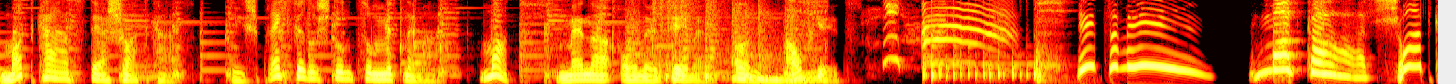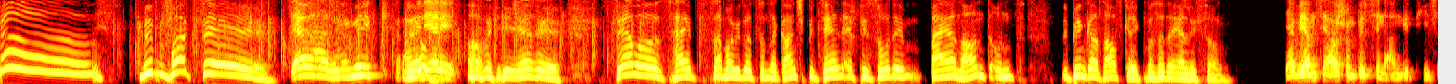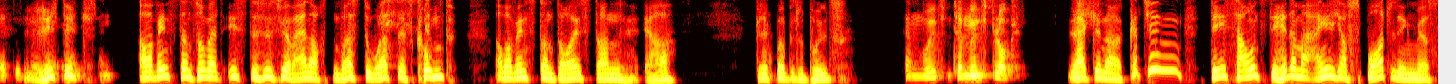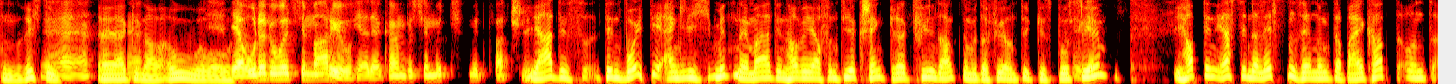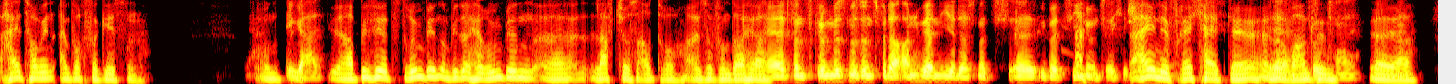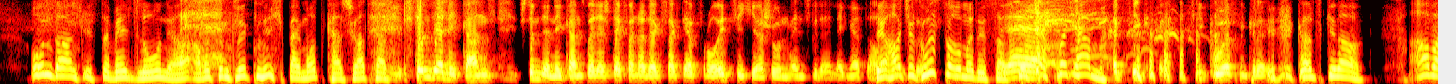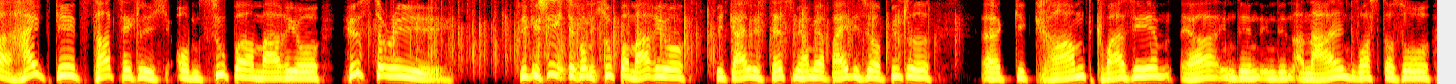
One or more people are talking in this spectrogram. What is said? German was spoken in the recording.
Modcast der Shortcast. Die Sprechviertelstunde zum Mitnehmer. Mod. Männer ohne Themen. Und auf geht's. It's a me. Modcast. Shortcast. Mit dem Foxy. Servus, mit Mick. Aber die Ehre. Aber die Ehre. Servus. Heute sind wir wieder zu einer ganz speziellen Episode beieinander und ich bin ganz aufgeregt, muss ich dir ehrlich sagen. Ja, wir haben es ja auch schon ein bisschen angeteasert. Richtig. Aber wenn es dann soweit ist, das ist wie Weihnachten, weißt du, weißt, es kommt. aber wenn es dann da ist, dann, ja, kriegt man ein bisschen Puls. Der, Mul der Münzblock. Ja, genau. Katsching! Die Sounds, die hätte man eigentlich aufs Board legen müssen, richtig? Ja, ja, ja, ja genau. Oh, oh, oh. Ja, oder du holst den Mario her, der kann ein bisschen mit, mitquatschen. Ja, das, den wollte ich eigentlich mitnehmen. Den habe ich ja von dir geschenkt gekriegt. Vielen Dank nochmal dafür und dickes Bussi. Ich habe den erst in der letzten Sendung dabei gehabt und heute habe ich ihn einfach vergessen. Ja, und egal. Ja, bis ich jetzt drüben bin und wieder herum bin, äh, läuft schon das Outro. Also von daher. Ja, sonst müssen wir es uns wieder anhören hier, dass wir es äh, überziehen und solche Scheiße. Eine Frechheit, gell? Also ja, Wahnsinn. Total. Ja, ja. Undank ist der Weltlohn, ja, aber zum Glück nicht bei Modcast, Shortcast. Stimmt ja nicht ganz, stimmt ja nicht ganz, weil der Stefan hat ja gesagt, er freut sich ja schon, wenn es wieder länger dauert. Der hat schon so. gewusst, warum er das sagt. Ja, das darf man glauben. Die, die Kurven kriegt. Ganz genau. Aber heute geht's tatsächlich um Super Mario History. Die Geschichte vom Super Mario, wie geil ist das? Wir haben ja beide so ein bisschen äh, gekramt quasi, ja, in den, in den Annalen, was da so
